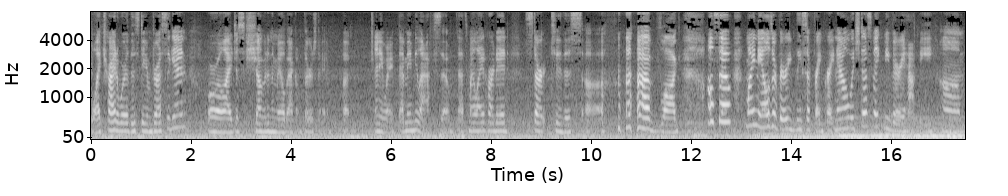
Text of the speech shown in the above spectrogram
Will I try to wear this damn dress again or will I just shove it in the mail back on Thursday? But anyway, that made me laugh. So that's my lighthearted start to this uh, vlog. Also, my nails are very Lisa Frank right now, which does make me very happy. Um,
